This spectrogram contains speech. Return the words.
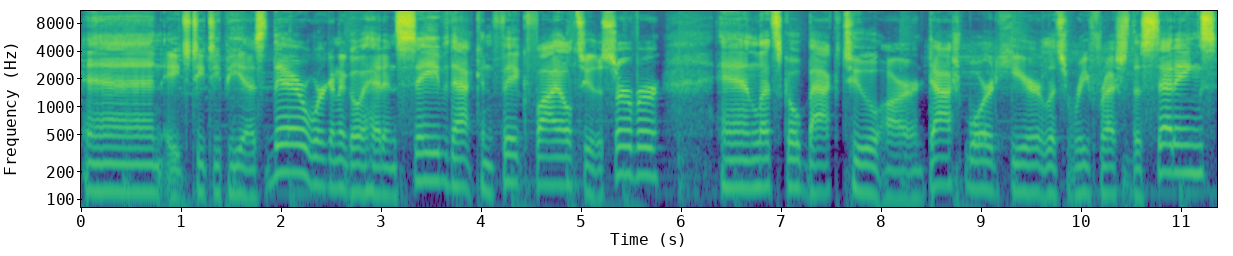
and HTTPS there. We're going to go ahead and save that config file to the server. And let's go back to our dashboard here. Let's refresh the settings.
